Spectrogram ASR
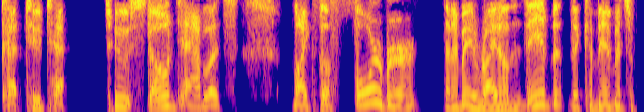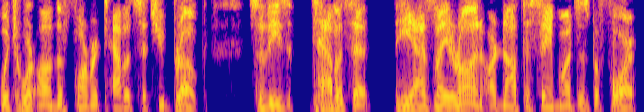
cut two, ta- two stone tablets like the former that I may write on them the commandments which were on the former tablets that you broke. So these tablets that he has later on are not the same ones as before.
